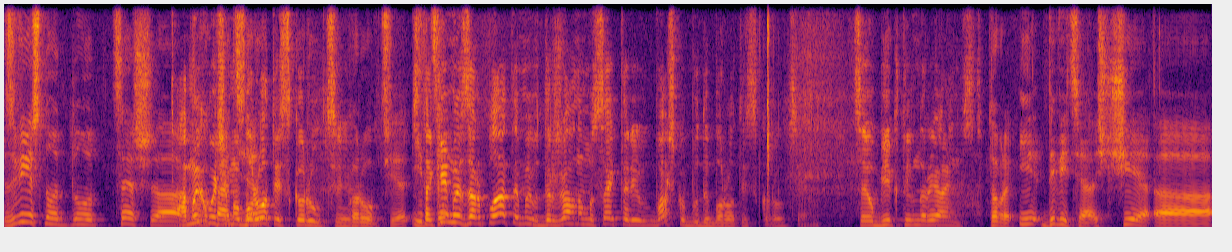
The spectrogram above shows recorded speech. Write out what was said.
Звісно, ну це ж А ми хочемо провокація, боротись з корупцією. корупція. З такими зарплатами в державному секторі важко буде боротись з корупцією. Це об'єктивна реальність. Добре, і дивіться ще е,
